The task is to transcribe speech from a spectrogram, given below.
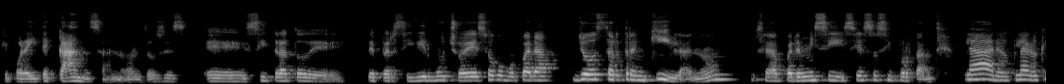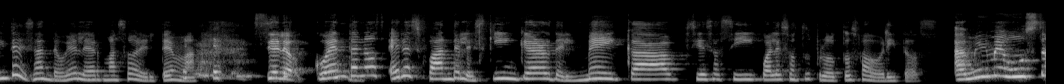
que por ahí te cansa, ¿no? Entonces, eh, sí trato de, de percibir mucho eso como para yo estar tranquila, ¿no? O sea, para mí sí, sí eso es importante. Claro, claro, qué interesante, voy a leer más sobre el tema. Cielo, cuéntanos, ¿eres fan del skincare, del make-up? Si es así, ¿cuáles son tus productos favoritos? A mí me gusta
